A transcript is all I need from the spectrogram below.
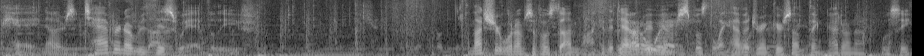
Okay, now there's a tavern over this way, I believe. I'm not sure what I'm supposed to unlock at the tavern. Maybe I'm just supposed to like have a drink or something. I don't know. We'll see.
